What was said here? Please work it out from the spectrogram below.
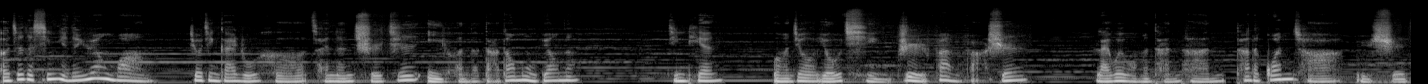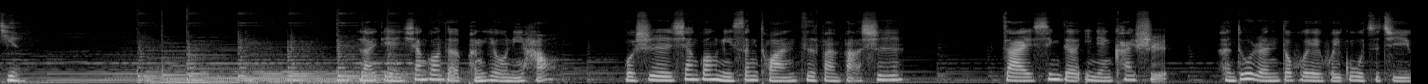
而这个新年的愿望，究竟该如何才能持之以恒地达到目标呢？今天，我们就有请智范法师来为我们谈谈他的观察与实践。来点香光的朋友，你好，我是香光尼僧团智范法师。在新的一年开始，很多人都会回顾自己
